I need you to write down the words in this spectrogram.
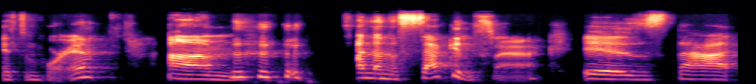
it's important. Um, and then the second snack is that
